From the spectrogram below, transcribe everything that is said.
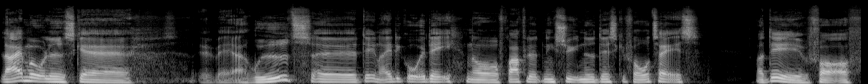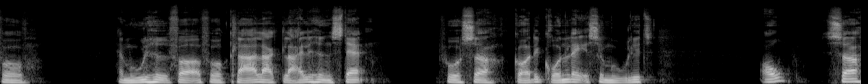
Lejemålet skal øh, være ryddet. Øh, det er en rigtig god idé, når fraflytningssynet det skal foretages. Og det er for at få have mulighed for at få klarlagt lejlighedens stand på så godt et grundlag som muligt. Og så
